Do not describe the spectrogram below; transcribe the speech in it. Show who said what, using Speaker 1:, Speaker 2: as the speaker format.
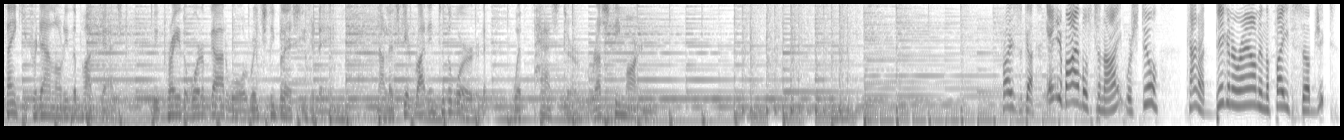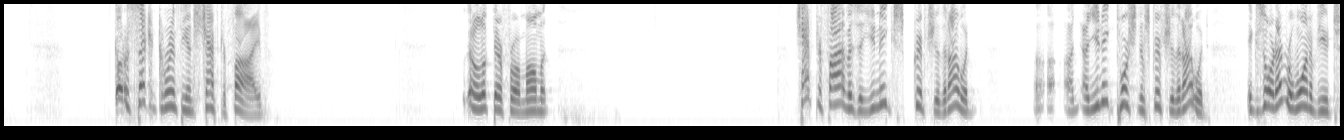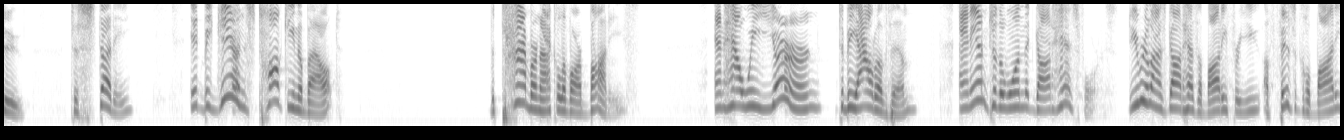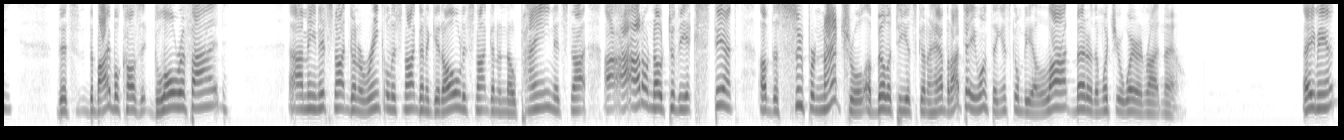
Speaker 1: Thank you for downloading the podcast. We pray the Word of God will richly bless you today. Now let's get right into the Word with Pastor Rusty Martin.
Speaker 2: Praise God. In your Bibles tonight, we're still kind of digging around in the faith subject. Go to Second Corinthians chapter 5. We're going to look there for a moment. Chapter 5 is a unique scripture that I would, a, a, a unique portion of scripture that I would exhort every one of you to, to study. It begins talking about the tabernacle of our bodies and how we yearn to be out of them and into the one that God has for us. Do you realize God has a body for you, a physical body that's the Bible calls it glorified? I mean, it's not going to wrinkle. It's not going to get old. It's not going to know pain. It's not, I, I, don't know to the extent of the supernatural ability it's going to have, but I'll tell you one thing it's going to be a lot better than what you're wearing right now. Amen?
